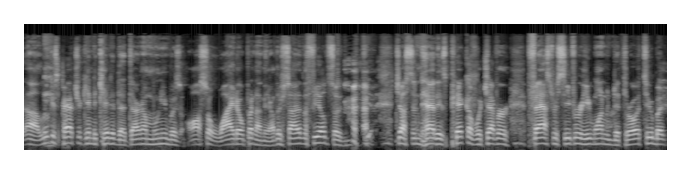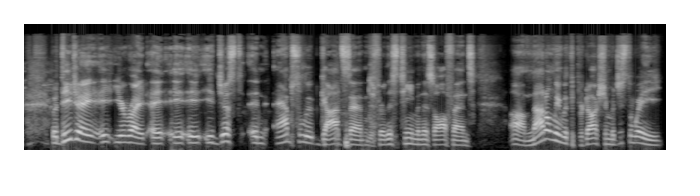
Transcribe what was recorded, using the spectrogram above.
uh, Lucas Patrick indicated that Darnell Mooney was also wide open on the other side of the field. So Justin had his pick of whichever fast receiver he wanted to throw it to. But but DJ, you're right. It, it, it just an absolute godsend for this team and this offense. Um, not only with the production, but just the way he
